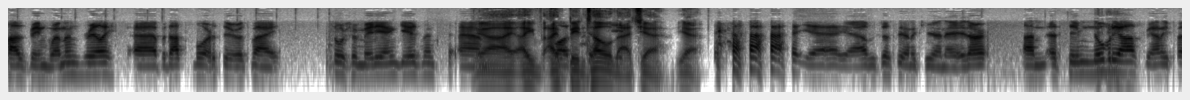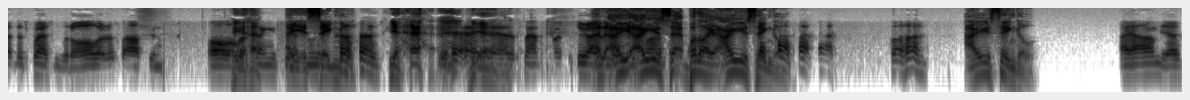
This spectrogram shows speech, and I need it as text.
has been women, really, uh, but that's more to do with my social media engagement. Um, yeah, I, I've I've been told that. Yeah, yeah. yeah, yeah. I was just doing a Q and A there, and it seemed nobody asked me any fitness questions at all. They're just asking all the Yeah. things. Are you single? Yeah, yeah, yeah. yeah. it's not- do I And are, are you si- by the way? Are you single? Are you single? I am, yes.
